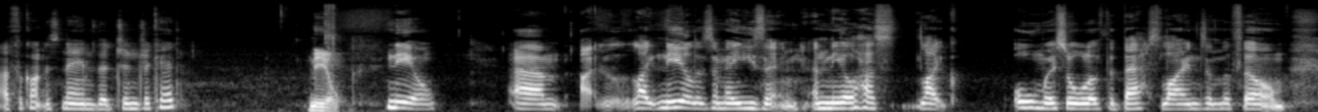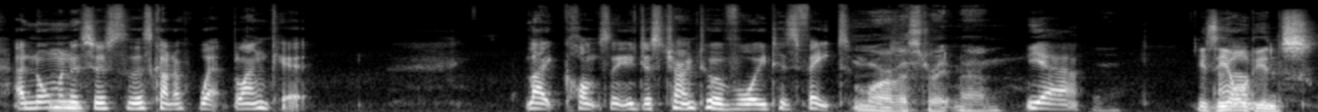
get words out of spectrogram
I've forgotten his name, the ginger kid. Neil. Neil. Um, I, like Neil is amazing, and Neil has like almost all of the best lines in the film, and Norman is just this kind of wet blanket, like constantly just trying to avoid his fate. More of a straight man. Yeah, Is the Um, audience.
